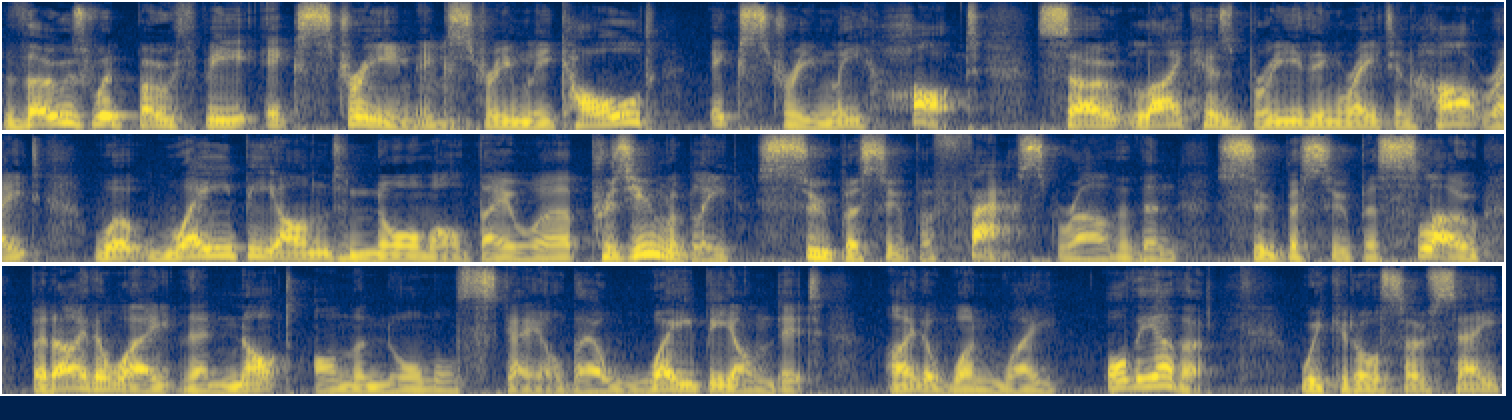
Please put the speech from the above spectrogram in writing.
those would both be extreme, hmm. extremely cold, extremely hot. So, Laika's breathing rate and heart rate were way beyond normal. They were presumably super, super fast rather than super, super slow. But either way, they're not on the normal scale. They're way beyond it, either one way or the other. We could also say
